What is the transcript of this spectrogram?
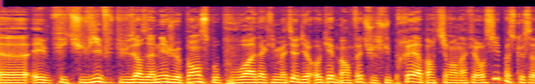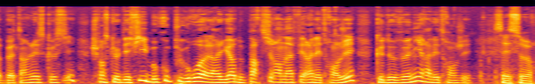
euh, et puis que tu vives plusieurs années, je pense, pour pouvoir être acclimaté et dire, ok, ben en fait, je suis prêt à partir en affaires aussi, parce que ça peut être un risque aussi. Je pense que le défi est beaucoup plus gros à la rigueur de partir en affaires à l'étranger que de venir à l'étranger. C'est sûr.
